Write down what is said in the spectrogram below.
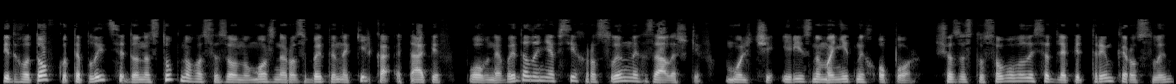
Підготовку теплиці до наступного сезону можна розбити на кілька етапів: повне видалення всіх рослинних залишків, мульчі і різноманітних опор що застосовувалися для підтримки рослин,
